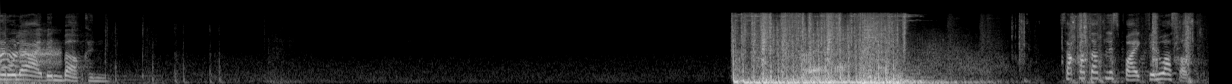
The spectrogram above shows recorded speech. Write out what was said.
آخر لاعب باق. سقطت السبايك في الوسط.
